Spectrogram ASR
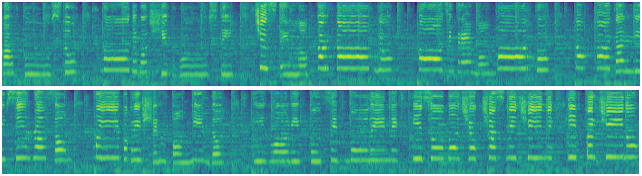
капусту, буде борщик густий, чистимо картоплю, потім тремо морку, ну а далі всі разом ми покришим помідор і голівку цибулини, і зубочок часничини, і перчину,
